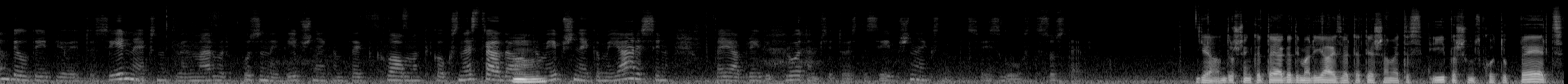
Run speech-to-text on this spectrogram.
atbildība. Jo, ja tu esi īrnieks, nu, tu vienmēr vari uzzvanīt īpašniekam, teikt, klau, man kaut kas nestrādā, mm. un tam īpašniekam ir jārisina. Tajā brīdī, protams, ja tu esi tas īpašnieks, nu, tas viss gūstas uz tevi. Jā, droši vien, ka tajā gadījumā ir jāizvērtē tiešām, vai tas īpašums, ko tu pērci,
